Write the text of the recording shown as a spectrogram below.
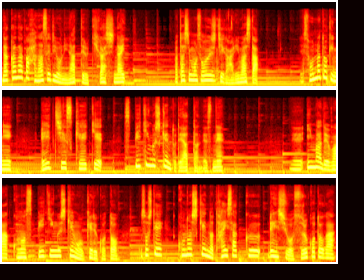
なかなか話せるようになってる気がしない。私もそういう時期がありました。そんな時に HSKK スピーキング試験と出会ったんですね。で今ではこのスピーキング試験を受けることそしてこの試験の対策練習をすることが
